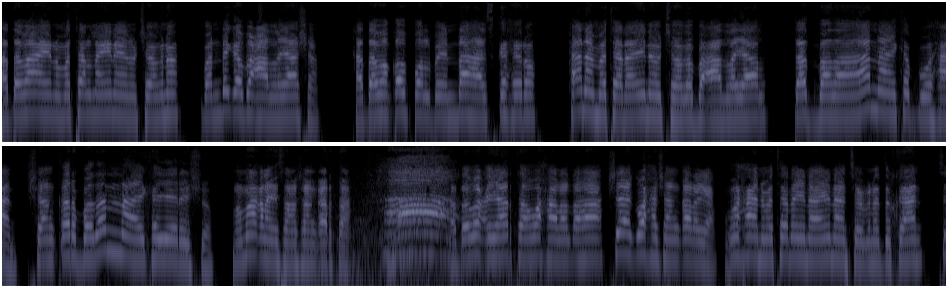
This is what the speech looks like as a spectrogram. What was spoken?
Haddaba aynu matalna inaynu joogno. Bandhiga bacaadlayaasha haddaba qof walba indhaha iska xidho hana matala inuu joogo bacaadlayaal dad badanna ay ka buuxaan. Shanqar badanna ay ka yeerayso ma maqlaysaan shanqarta haddaba ciyaartan waxaa la dhahaa sheeg waxa shanqaraya waxaan matalaynaa inaan joogno dukaan. Si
